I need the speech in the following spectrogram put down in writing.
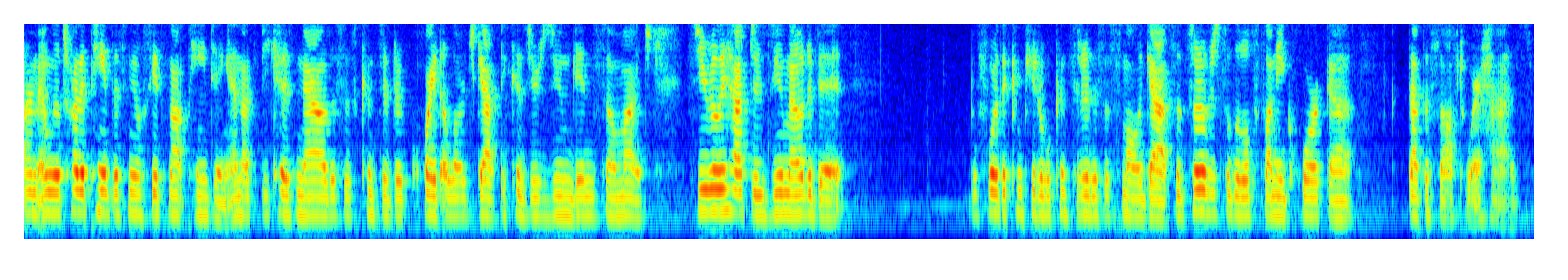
um, and we'll try to paint this and you'll see it's not painting and that's because now this is considered quite a large gap because you're zoomed in so much so you really have to zoom out a bit before the computer will consider this a small gap. So it's sort of just a little funny quirk uh, that the software has.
